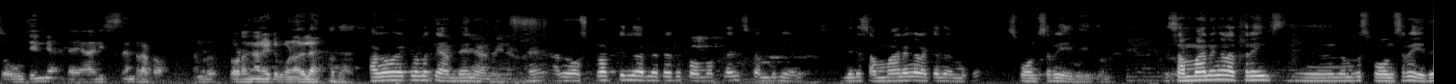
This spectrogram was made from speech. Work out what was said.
സൗജന്യ ഡയാലിസിസ് സെന്റർ ആട്ടോ നമ്മൾ തുടങ്ങാനായിട്ട് പോകണം അല്ലേ? അതെ. ഭാഗമായിട്ടുള്ള ക്യാമ്പയിനാണ് അത് ഓസ്ക്രോപ്റ്റ് എന്ന് പറഞ്ഞിട്ട് ഒരു കോമപ്ലൻസ് കമ്പനിയാണ് ഇതിന്റെ സമ്മാനങ്ങളൊക്കെ നമുക്ക് സ്പോൺസർ ചെയ്തിരിക്കുന്നത് സമ്മാനങ്ങൾ അത്രയും നമുക്ക് സ്പോൺസർ ചെയ്ത്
